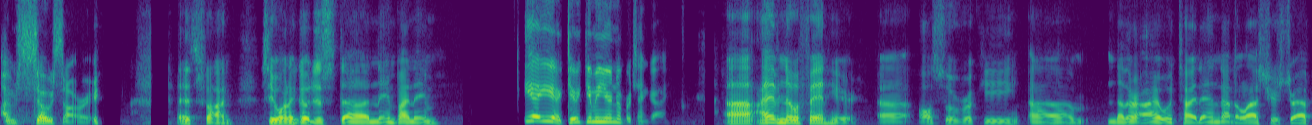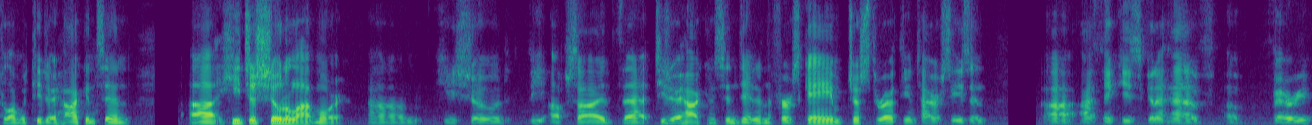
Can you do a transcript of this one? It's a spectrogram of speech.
I'm so sorry. it's fine. So you want to go just uh, name by name? Yeah, yeah. Give, give me your number 10 guy. Uh, I have Noah Fant here. Uh, also a rookie, um, another Iowa tight end out of last year's draft, along with TJ Hockenson. Uh, he just showed a lot more. Um, he showed the upside that TJ Hockenson did in the first game, just throughout the entire season. Uh, I think he's going to have a very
